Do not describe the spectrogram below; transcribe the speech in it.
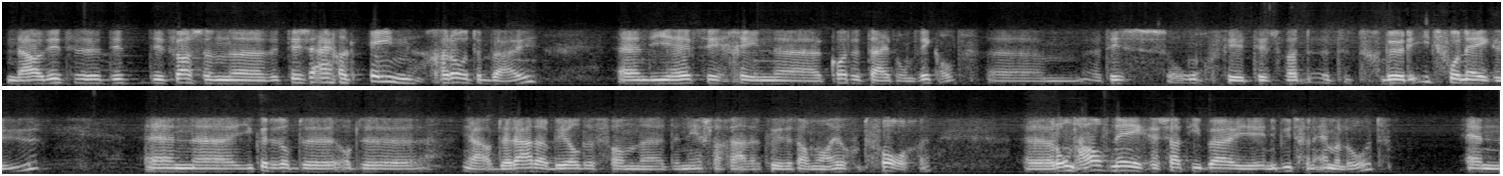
Nou, dit, uh, dit, dit was een, het is eigenlijk één grote bui. En die heeft zich in uh, korte tijd ontwikkeld. Um, het is ongeveer, het, is wat, het, gebeurde iets voor negen uur. En uh, je kunt het op de, op de, ja, op de radarbeelden van uh, de neerslagradar kun je het allemaal heel goed volgen. rond half negen zat die bui in de buurt van Emmeloord. En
